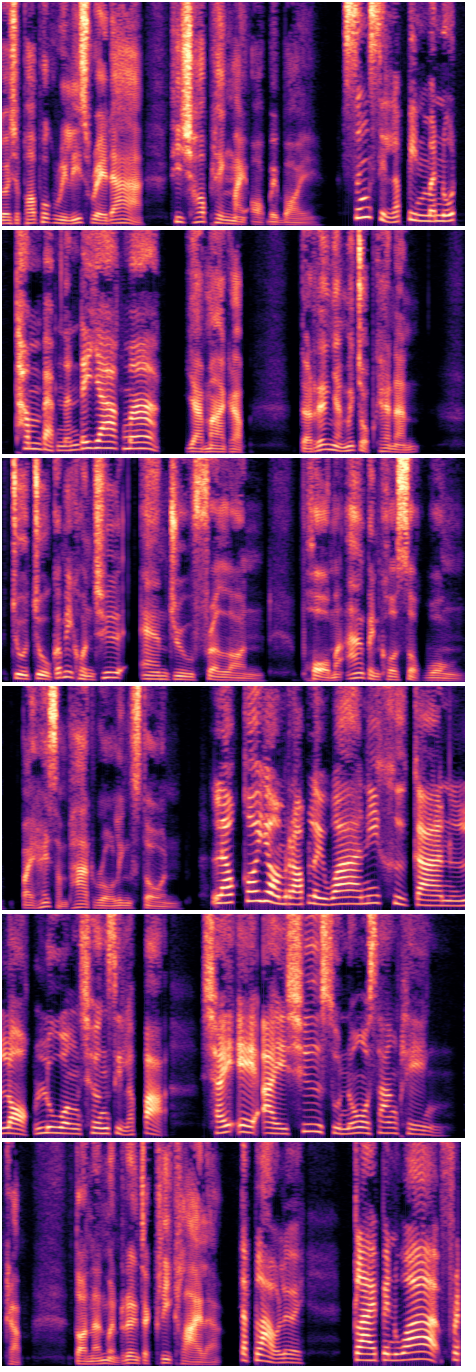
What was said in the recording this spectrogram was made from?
โดยเฉพาะพวก Release Radar ที่ชอบเพลงใหม่ออกบ่อยซึ่งศิลปินมนุษย์ทำแบบนั้นได้ยากมากๆอย่ามาครับ แต่เรื่องยังไม่จบแค่นั้น จู่ๆก็มีคนชื่อแอนดรูว์เฟรลอนโผล่มาอ้างเป็นโฆษกวง ไปให้สัมภาษณ์ Rolling Stone แล้วก็ยอมรับเลยว่านี่คือการหลอกลวงเชิงศิลปะ ใช้ AI ชื่อซูโน่สร้างเพลง ครับ ตอนนั้นเหมือนเรื่องจะคลี่คลายแล้ว แต่เปล่าเลย กลายเป็นว่าเฟร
